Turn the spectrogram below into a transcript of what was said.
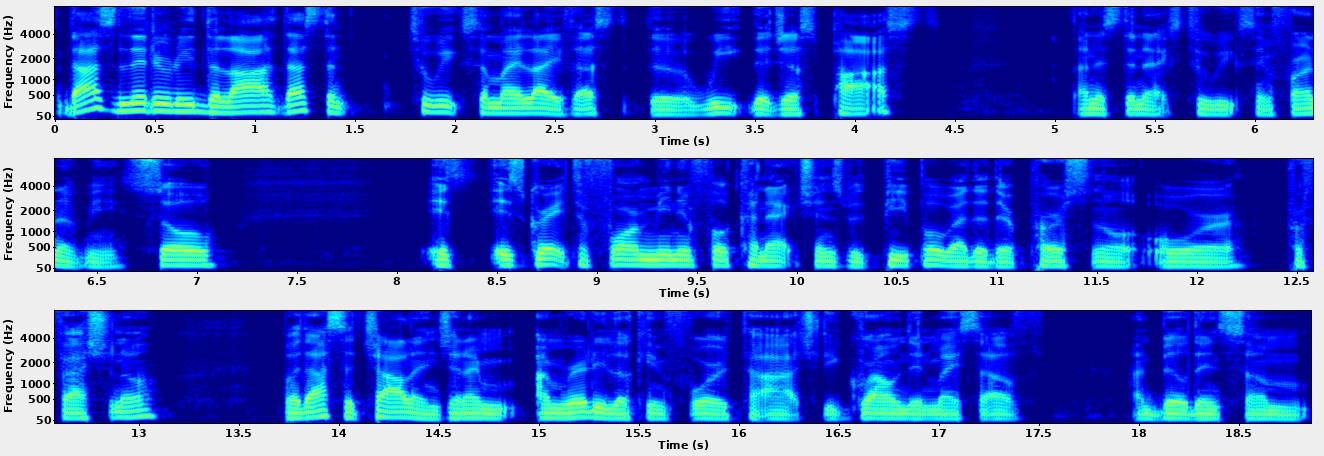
That's literally the last, that's the two weeks of my life. That's the week that just passed. And it's the next two weeks in front of me. So it's it's great to form meaningful connections with people, whether they're personal or professional. But that's a challenge. And I'm I'm really looking forward to actually grounding myself and building some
